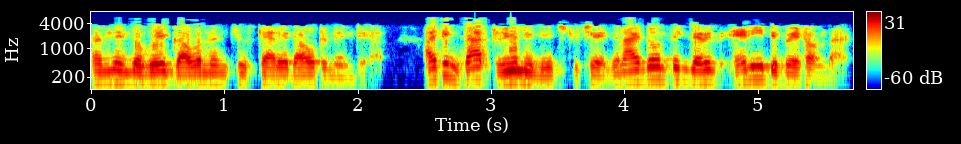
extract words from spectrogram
and in the way governance is carried out in India. I think that really needs to change, and I don't think there is any debate on that.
